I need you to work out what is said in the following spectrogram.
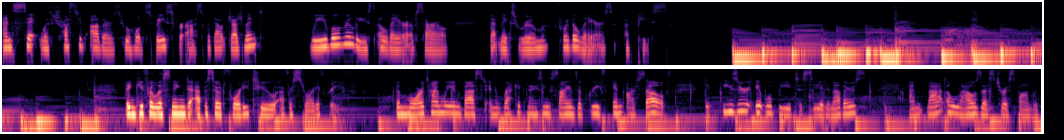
and sit with trusted others who hold space for us without judgment, we will release a layer of sorrow that makes room for the layers of peace. Thank you for listening to episode 42 of Restorative Grief. The more time we invest in recognizing signs of grief in ourselves, the easier it will be to see it in others. And that allows us to respond with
